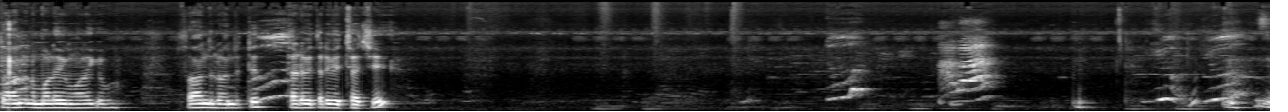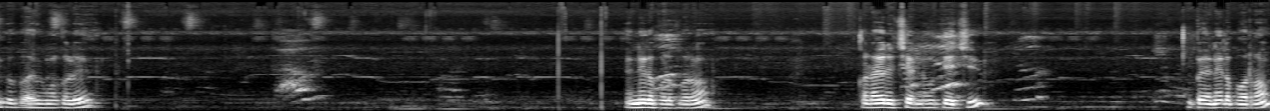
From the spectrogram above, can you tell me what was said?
சாந்தில் மலை மலைக்கு வந்துட்டு தடவி தடவி வச்சாச்சு. இப்போ பாருங்க மக்களே. எண்ணெயில் போட போகிறோம் கடாயில் வச்சு எண்ணெய் ஊற்றி வச்சு இப்போ எண்ணெயில் போடுறோம்.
